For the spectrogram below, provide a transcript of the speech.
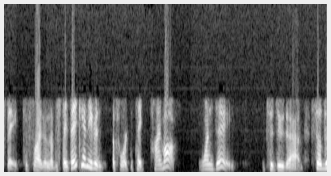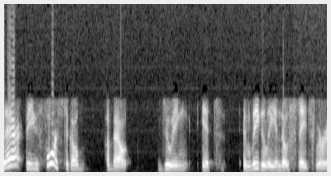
state, to fly to another state. They can't even afford to take time off one day to do that. So they're being forced to go about doing it illegally in those states where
